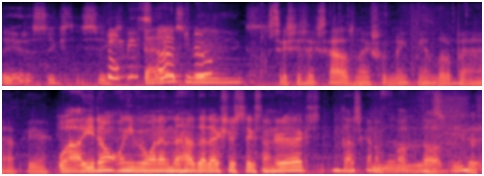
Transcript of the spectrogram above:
They hit a 66. Don't be sad, 66,000X would make me a little bit happier. Wow, you don't even want him to have that extra 600x? That's kind of No, fucked up, okay.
